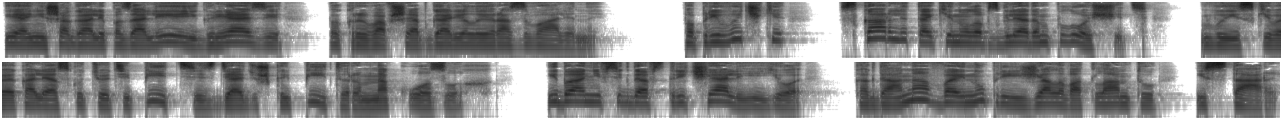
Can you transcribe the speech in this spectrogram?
и они шагали по зале и грязи, покрывавшей обгорелые развалины. По привычке Скарлетт окинула взглядом площадь, выискивая коляску тети Питти с дядюшкой Питером на козлах, ибо они всегда встречали ее, когда она в войну приезжала в Атланту из Тары.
